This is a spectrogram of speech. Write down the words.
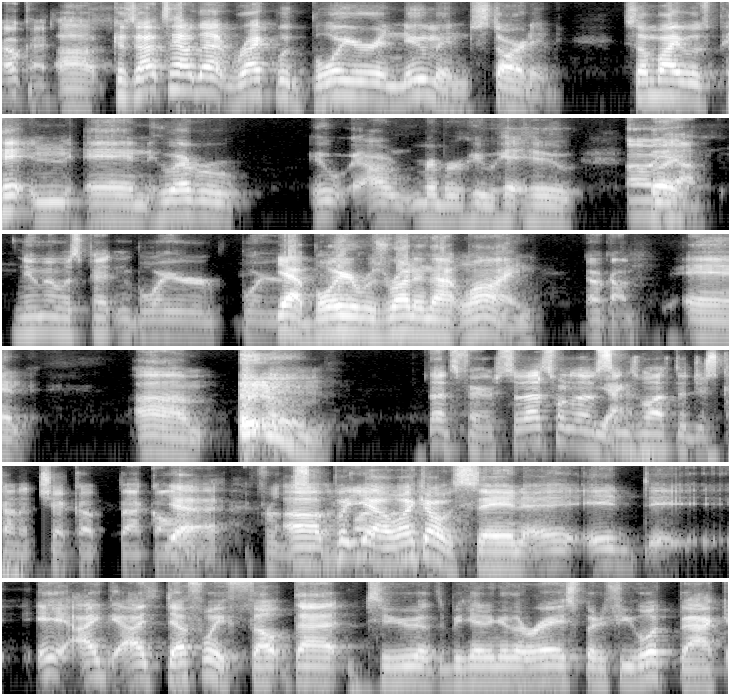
okay. Uh cuz that's how that wreck with Bowyer and Newman started. Somebody was pitting and whoever who I don't remember who hit who. Oh but- yeah, Newman was pitting Bowyer. Bowyer. Yeah, Bowyer was running that line Okay, and um that's fair. So that's one of those Yeah. things we'll have to just kind of check up back on. yeah, For the Uh, but yeah, 500. like I was saying, it, it, it I, I definitely felt that too at the beginning of the race. But if you look back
